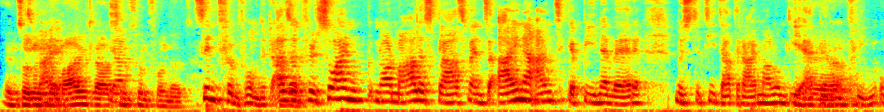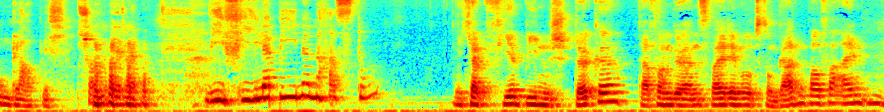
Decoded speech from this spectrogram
In so einem zwei, normalen Glas ja, sind 500. Sind 500. Also ja. für so ein normales Glas, wenn es eine einzige Biene wäre, müsste die da dreimal um die Erde rumfliegen. Unglaublich. Schon irre. Wie viele Bienen hast du? Ich habe vier Bienenstöcke, davon gehören zwei dem Obst- und Gartenbauverein. Mhm.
